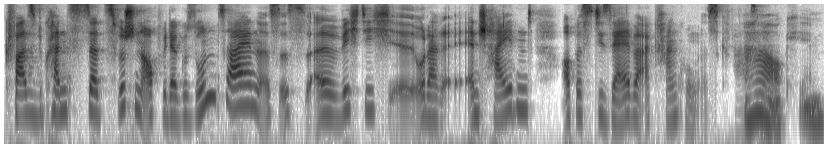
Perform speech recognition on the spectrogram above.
quasi, du kannst dazwischen auch wieder gesund sein. Es ist äh, wichtig äh, oder entscheidend, ob es dieselbe Erkrankung ist quasi. Ah, okay.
